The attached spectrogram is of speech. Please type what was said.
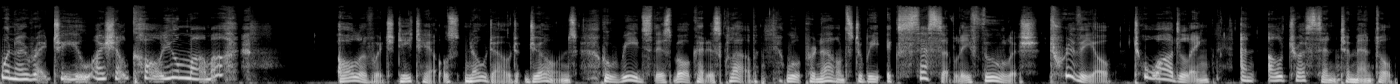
when I write to you, I shall call you Mamma. All of which details, no doubt, Jones, who reads this book at his club, will pronounce to be excessively foolish, trivial, twaddling, and ultra sentimental.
